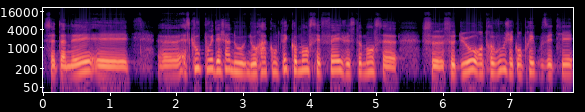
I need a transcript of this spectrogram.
cette année. Et est-ce que vous pouvez déjà nous, raconter comment s'est fait justement ce, duo entre vous? J'ai compris que vous étiez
